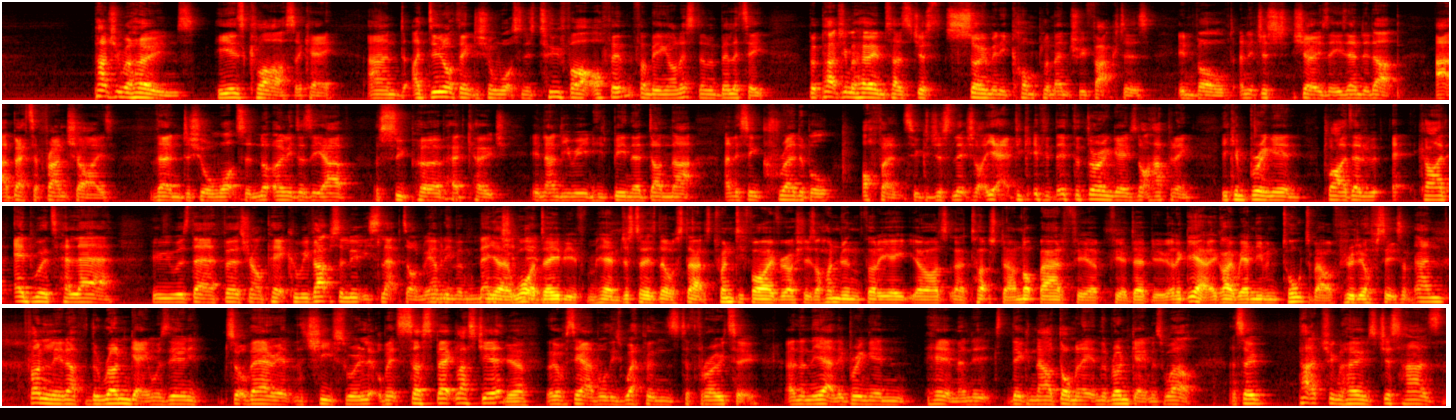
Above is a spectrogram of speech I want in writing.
Patrick Mahomes, he is class, okay? And I do not think Deshaun Watson is too far off him, if I'm being honest, in ability. But Patrick Mahomes has just so many complementary factors involved, and it just shows that he's ended up at a better franchise than Deshaun Watson. Not only does he have a superb head coach in Andy Reid, he's been there, done that, and this incredible offense who could just literally, yeah, if, he, if, if the throwing game's not happening, he can bring in Clyde, Ed, Clyde Edwards Helaire, who was their first round pick, who we've absolutely slept on. We haven't even mentioned Yeah, what a debut from him. Just to his little stats 25 rushes, 138 yards, and a touchdown. Not bad for your, for your debut. And yeah, a guy we hadn't even talked about through the offseason. And funnily enough, the run game was the only sort of area that the Chiefs were a little bit suspect last year. Yeah. They obviously have all these weapons to throw to. And then, yeah, they bring in him and it, they can now dominate in the run game as well. And so Patrick Mahomes just has,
